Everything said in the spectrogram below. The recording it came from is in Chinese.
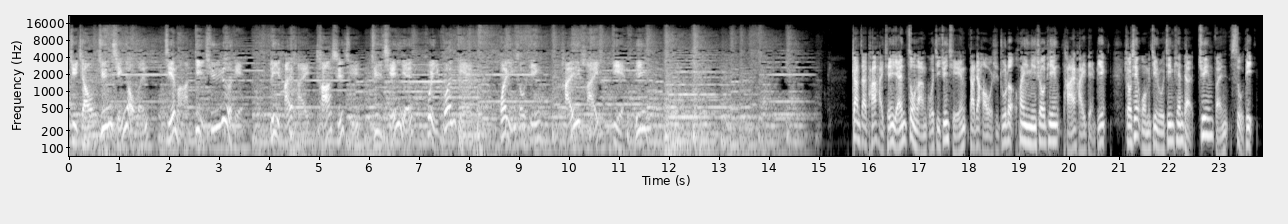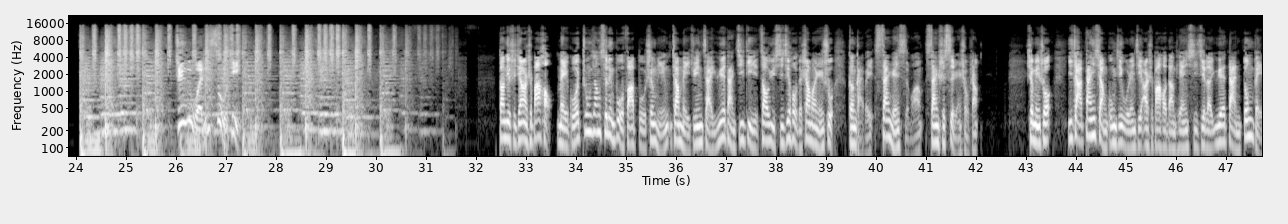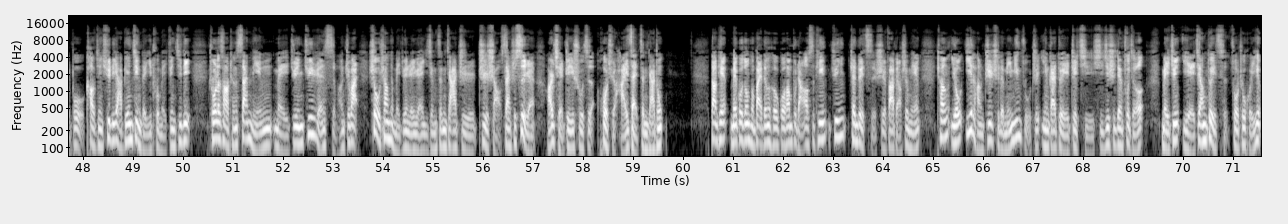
聚焦军情要闻，解码地区热点，立台海查实局，居前沿会观点。欢迎收听《台海点兵》。站在台海前沿，纵览国际军情。大家好，我是朱乐，欢迎您收听《台海点兵》。首先，我们进入今天的军文速递。军文速递。当地时间二十八号，美国中央司令部发布声明，将美军在约旦基地遭遇袭击后的伤亡人数更改为三人死亡、三十四人受伤。声明说，一架单向攻击无人机二十八号当天袭击了约旦东北部靠近叙利亚边境的一处美军基地，除了造成三名美军军人死亡之外，受伤的美军人员已经增加至至少三十四人，而且这一数字或许还在增加中。当天，美国总统拜登和国防部长奥斯汀均针对此事发表声明，称由伊朗支持的民兵组织应该对这起袭击事件负责，美军也将对此作出回应。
